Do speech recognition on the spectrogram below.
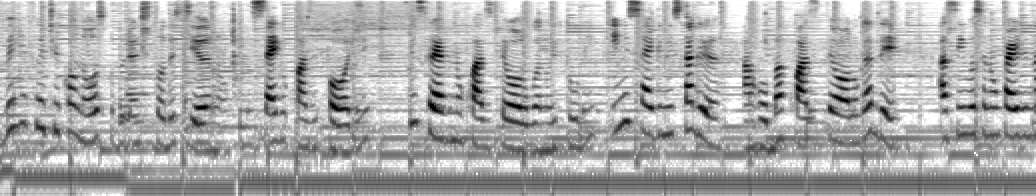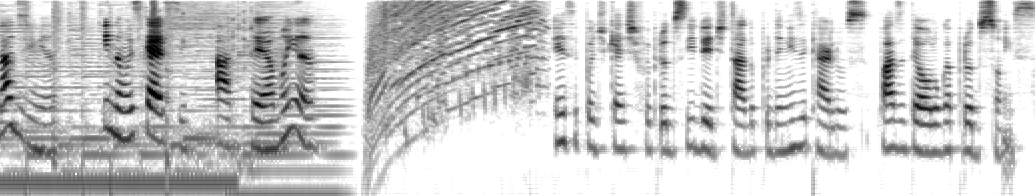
Vem refletir conosco durante todo esse ano. Segue o Quase Pode, se inscreve no Quase Teóloga no YouTube e me segue no Instagram, arroba Quase Assim você não perde nadinha. E não esquece, até amanhã! Esse podcast foi produzido e editado por Denise Carlos, Quase Teóloga Produções.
